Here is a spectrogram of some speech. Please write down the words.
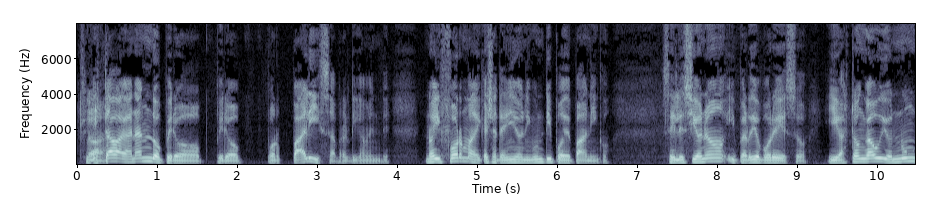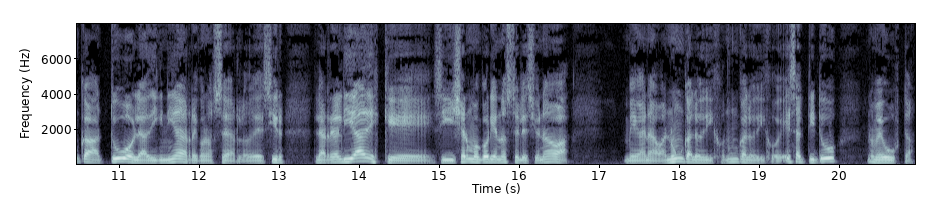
Claro. Estaba ganando, pero, pero por paliza prácticamente. No hay forma de que haya tenido ningún tipo de pánico. Se lesionó y perdió por eso. Y Gastón Gaudio nunca tuvo la dignidad de reconocerlo. De decir, la realidad es que si Guillermo Coria no se lesionaba, me ganaba. Nunca lo dijo, nunca lo dijo. Esa actitud no me gusta.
